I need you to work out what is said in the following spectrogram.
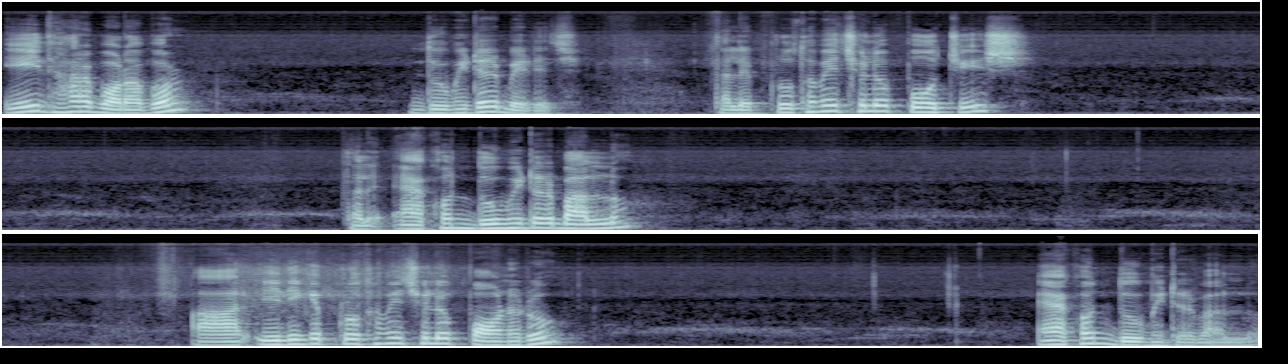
এই ধার বরাবর দু মিটার বেড়েছে। তাহলে প্রথমে ছিল পঁচিশ। তাহলে এখন দু মিটার বাড়লো। আর এদিকে প্রথমে ছিল পনেরো। এখন দু মিটার বাড়লো।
